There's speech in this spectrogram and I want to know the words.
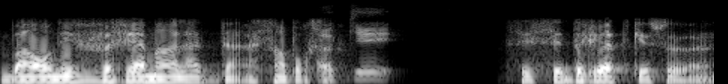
ben, on est vraiment là-dedans, à 100%. Ok. C'est, c'est drette que ça.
